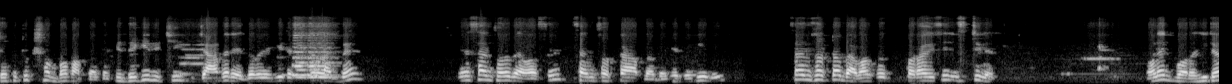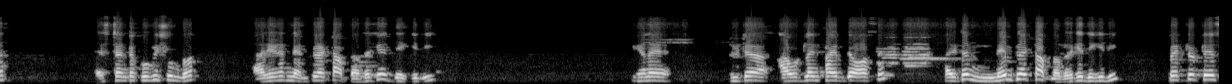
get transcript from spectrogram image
যতটুকু সম্ভব আপনাদেরকে দেখিয়ে দিচ্ছি, যাদের এ ধরনের হিটার লাগবে সেন্সর দেওয়া আছে। সেন্সরটা আপনাদেরকে দেখিয়ে দিই। সেন্সরটা ব্যবহার করা হয়েছে স্টিলের অনেক বড় হিটার স্ট্যান্ডটা খুবই সুন্দর। আর এটার নেমপ্লেটটা আপনাদেরকে দেখিয়ে দিই। এখানে দুইটা আউটলাইন পাইপ দেওয়া আছে। আর এটার নেম প্লেটটা আপনাদেরকে দেখিয়ে দিই। Petrotest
